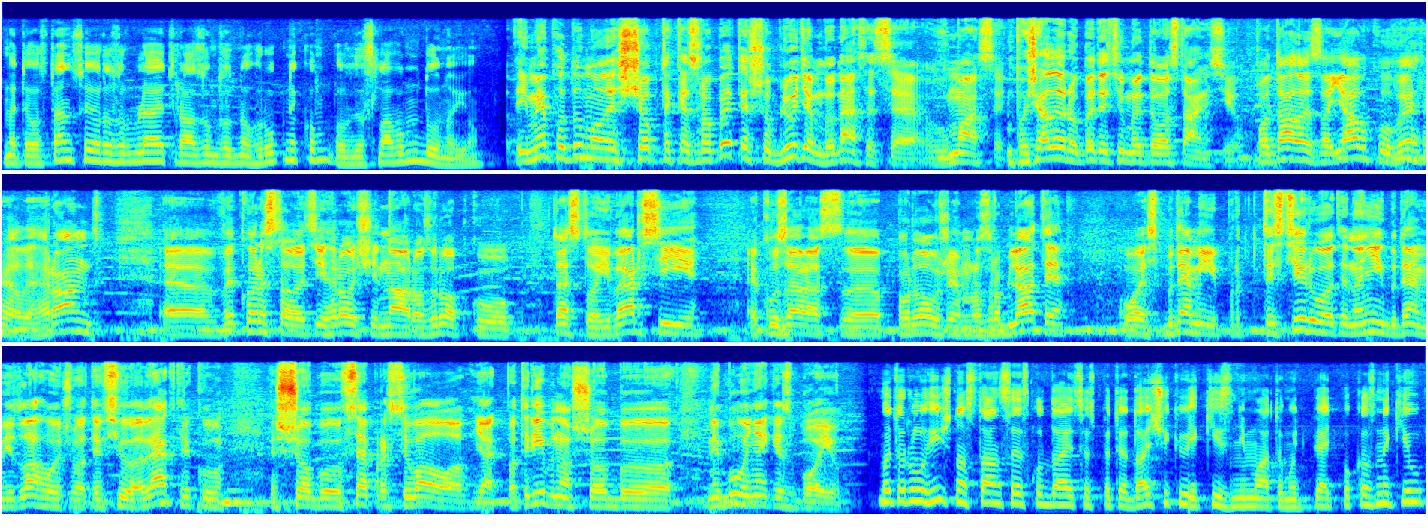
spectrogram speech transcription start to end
метеостанцію розробляють разом з одногрупником Владиславом Дуною. І ми подумали, що б таке зробити, щоб людям донести це в маси. Почали робити цю метеостанцію. Подали заявку, виграли грант, е, використали ці гроші на розробку тестової версії, яку зараз е, продовжуємо розробляти. Ось будемо її тестувати, на ній будемо відлагоджувати всю електрику, щоб все працювало як потрібно, щоб е, не було ніяких збоїв. Метеорологічна станція складається з п'яти датчиків, які зніматимуть п'ять показників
